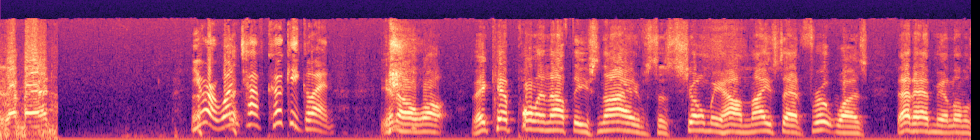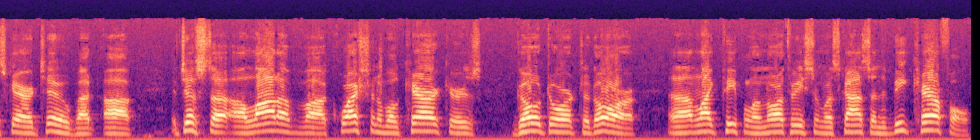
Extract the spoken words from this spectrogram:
Is that bad? You are one tough cookie, Glen. You know, well. They kept pulling out these knives to show me how nice that fruit was. That had me a little scared too. But uh, just a, a, lot of uh, questionable characters go door to door. And I'd like people in northeastern Wisconsin to be careful.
